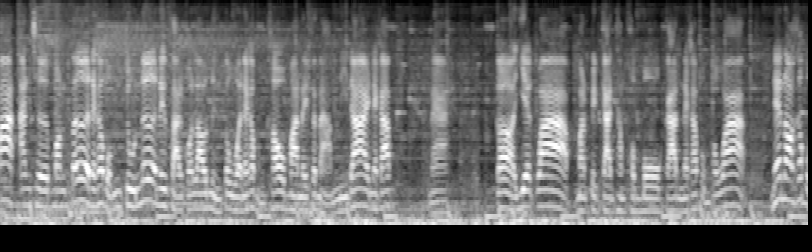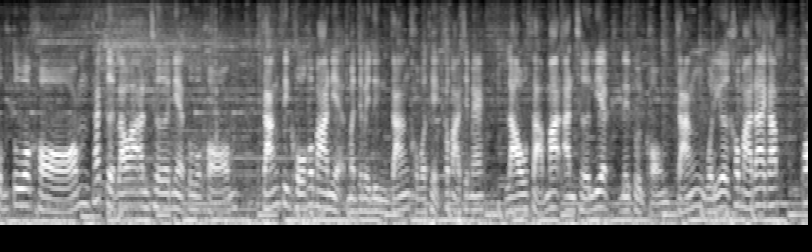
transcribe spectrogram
มารถอัญเชิญมอนเตอร์นะครับผมจูเนอร์ในสานของเราหนึ่งตัวนะครับผมเข้ามาในสนามนี้ได้นะครับนะก็เรียกว่ามันเป็นการทำคอมโบกันนะครับผมเพราะว่าแน่นอนครับผมตัวของถ้าเกิดเราอัญเชิญเนี่ยตัวของจังซิงโคเข้ามาเนี่ยมันจะไปดึงจังคอมเพเทเข้ามาใช่ไหมเราสามารถอัญเชิญเรียกในส่วนของจังวอริเออร์เข้ามาได้ครับพอ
